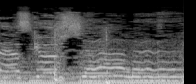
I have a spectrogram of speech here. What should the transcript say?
mask of silence.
